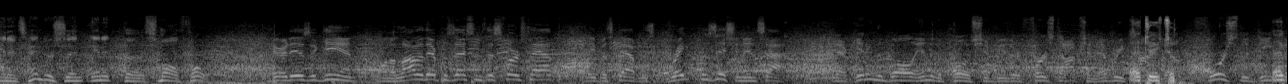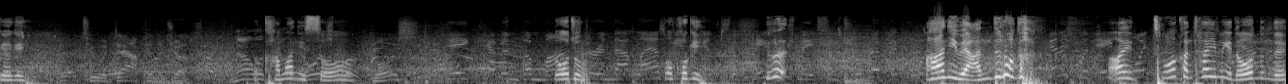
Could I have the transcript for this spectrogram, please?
And it's Henderson in at the small forward. Here it is again. On a lot of their possessions this first half, they've established great position inside. Yeah, getting the ball into the post should be their first option every 야, time. 저기, 저- Now, Force the 여기, 여기. defense to adapt and adjust. Now let's 가만히 go to 있어. Doris Burke. Doris. 넣어줘. 어, 어 거기. 이거- 아니, 왜 안 들어가? 아니, 정확한 타이밍에 넣었는데.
